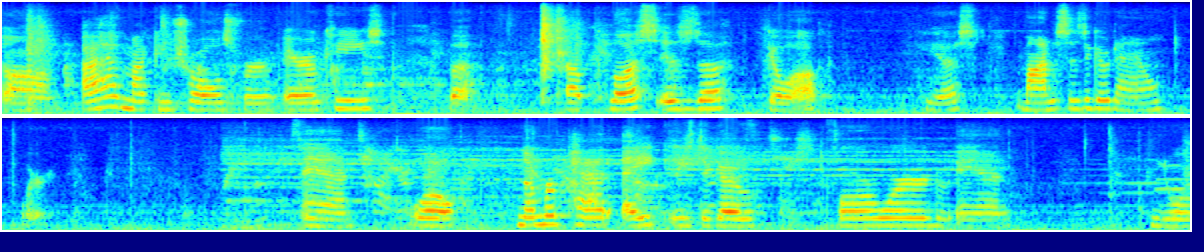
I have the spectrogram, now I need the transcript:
um, I have my controls for arrow keys, but uh, plus is to go up. Yes. Minus is to go down. Where? And well, number pad eight is to go forward, and you will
